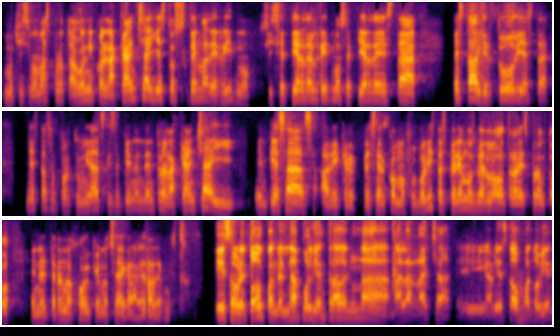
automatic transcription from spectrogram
muchísimo más protagónico en la cancha y esto es tema de ritmo. Si se pierde el ritmo, se pierde esta, esta virtud y, esta, y estas oportunidades que se tienen dentro de la cancha y empiezas a decrecer como futbolista. Esperemos verlo otra vez pronto en el terreno de juego y que no sea de gravedad, Ernesto. Sí, sobre todo cuando el Napoli ha entrado en una mala racha, eh, había estado jugando bien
